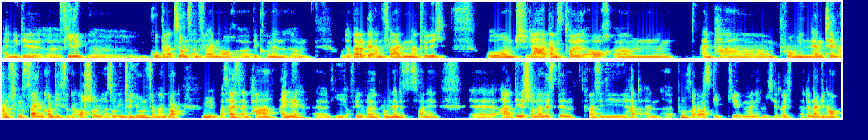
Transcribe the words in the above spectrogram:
einige, äh, viele äh, Kooperationsanfragen auch bekommen. Ähm, oder Werbeanfragen natürlich. Und ja, ganz toll auch ähm, ein paar prominente, in Anführungszeichen konnte ich sogar auch schon, also interviewen für meinen Blog. Mhm. Was heißt ein paar? Eine, äh, die auf jeden Fall prominent ist, das war eine äh, ARD-Journalistin quasi, die hat ein äh, Buch herausgegeben, wenn ich mich recht erinnere, genau.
